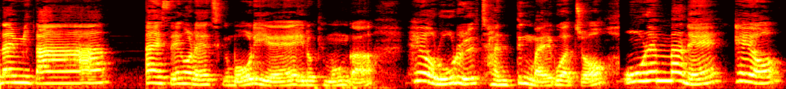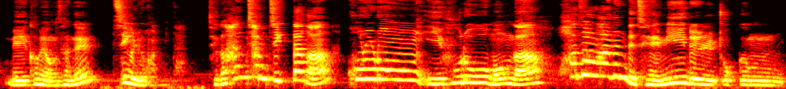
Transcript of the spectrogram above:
브러쉬 완다입니다. 나의 쌩얼에 지금 머리에 이렇게 뭔가 헤어롤을 잔뜩 말고 왔죠. 오랜만에 헤어 메이크업 영상을 찍으려고 합니다. 제가 한참 찍다가 코로롱 이후로 뭔가 화장하는데 재미를 조금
